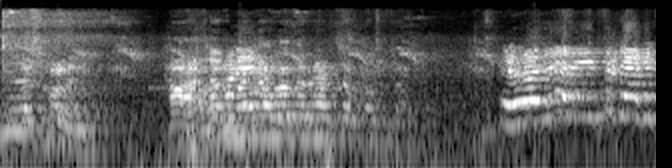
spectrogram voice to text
ਜੀ ਹਾਂ ਚੱਲ ਮੈਂ ਚੱਲਦਾ ਤੇਰੇ ਨਾਲ ਚੱਲਦਾ ਇਹ ਰੇ ਰੀਤ ਡੈਡੀ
